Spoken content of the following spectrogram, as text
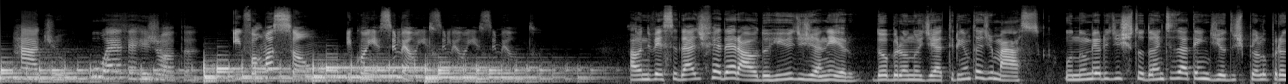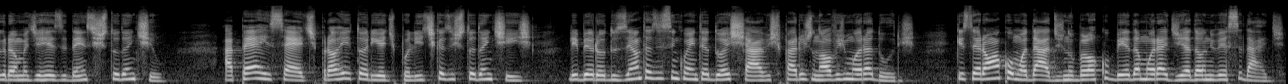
Rádio UFRJ. Informação e conhecimento, conhecimento, conhecimento. A Universidade Federal do Rio de Janeiro dobrou no dia 30 de março o número de estudantes atendidos pelo Programa de Residência Estudantil. A PR7, Pró-Reitoria de Políticas Estudantis, liberou 252 chaves para os novos moradores, que serão acomodados no Bloco B da moradia da universidade.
